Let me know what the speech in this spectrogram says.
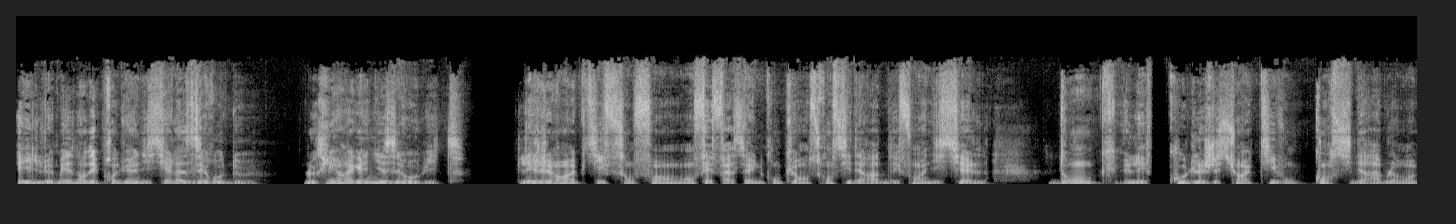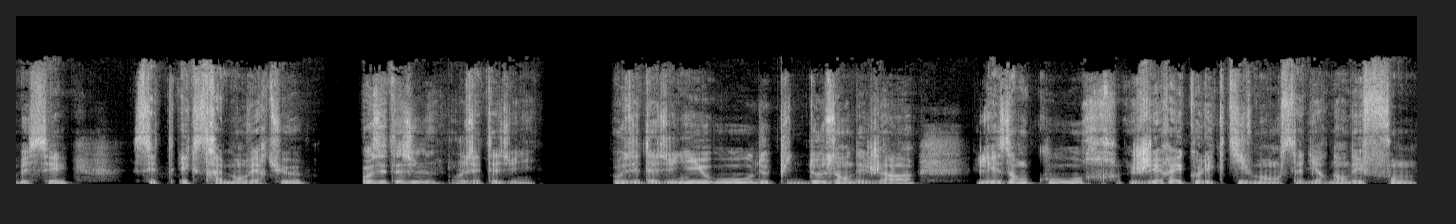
et il le met dans des produits indiciels à 0,2. Le client a gagné 0,8. Les gérants actifs ont fait face à une concurrence considérable des fonds indiciels donc, les coûts de la gestion active ont considérablement baissé. C'est extrêmement vertueux. Aux États-Unis. Aux États-Unis. Aux États-Unis, où depuis deux ans déjà, les encours gérés collectivement, c'est-à-dire dans des fonds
